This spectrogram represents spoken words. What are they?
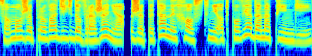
co może prowadzić do wrażenia, że pytany host nie odpowiada na pingi.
